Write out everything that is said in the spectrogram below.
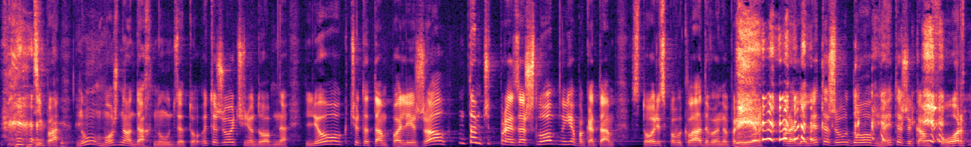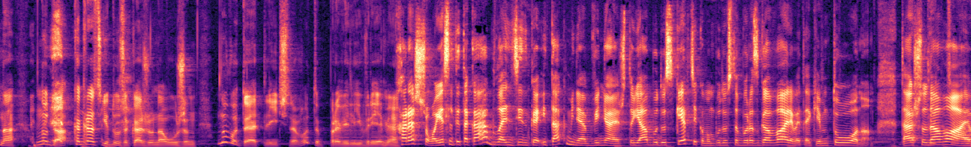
Типа, ну, можно отдохнуть зато. Это же очень удобно. Лег, что-то там полежал, ну, там что-то произошло. Ну, я пока там сторис повыкладываю, например, параллельно. Это же удобно, это же комфортно. Ну да, как раз еду закажу на ужин. Ну вот и отлично, вот и провели время. Хорошо, а если ты такая блондинка и так меня обвиняешь, что я буду скептиком и буду с тобой разговаривать таким тоном. Так что давай,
